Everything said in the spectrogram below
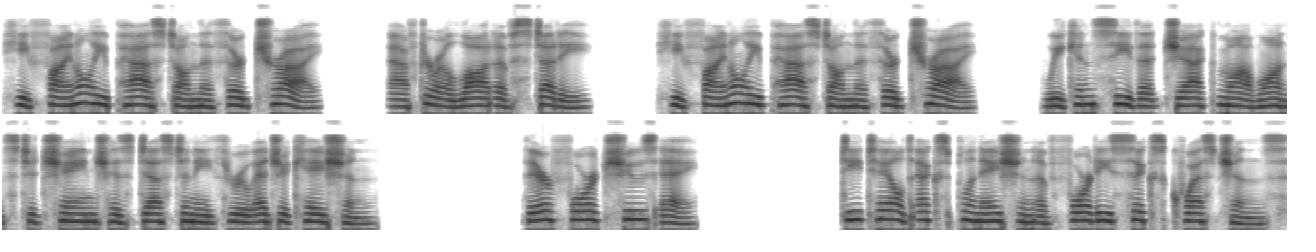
he finally passed on the third try, after a lot of study, he finally passed on the third try. We can see that Jack Ma wants to change his destiny through education. Therefore choose A. Detailed explanation of 46 questions.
